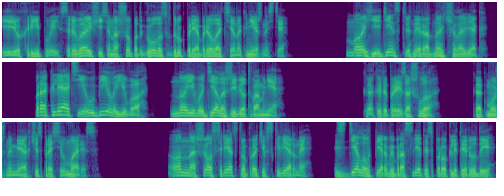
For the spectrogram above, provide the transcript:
Ее хриплый, срывающийся на шепот голос вдруг приобрел оттенок нежности. «Мой единственный родной человек. Проклятие убило его, но его дело живет во мне». «Как это произошло?» — как можно мягче спросил Марис. Он нашел средство против скверны, сделал первый браслет из проклятой руды,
